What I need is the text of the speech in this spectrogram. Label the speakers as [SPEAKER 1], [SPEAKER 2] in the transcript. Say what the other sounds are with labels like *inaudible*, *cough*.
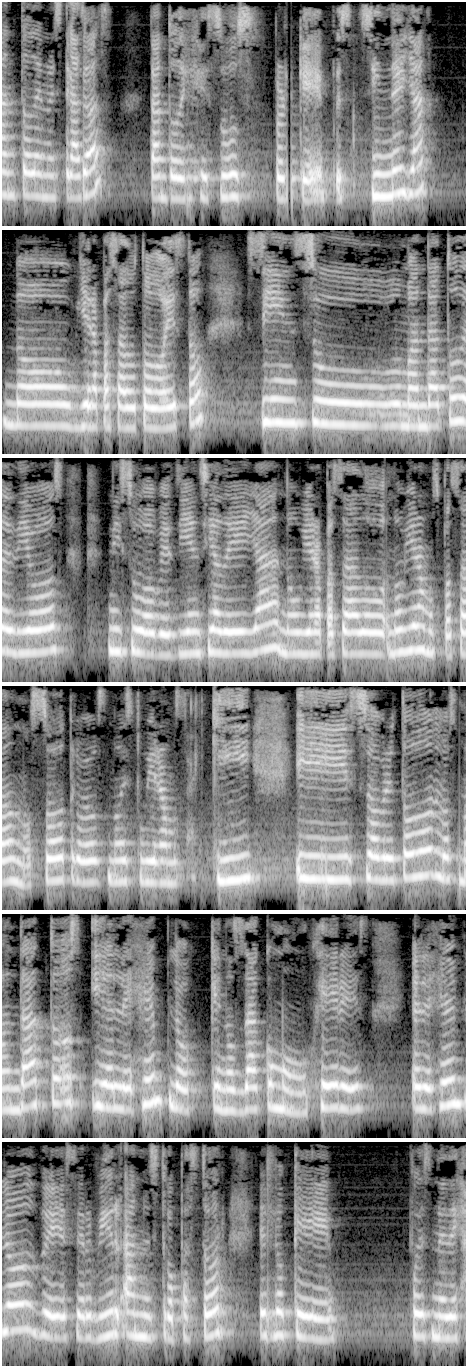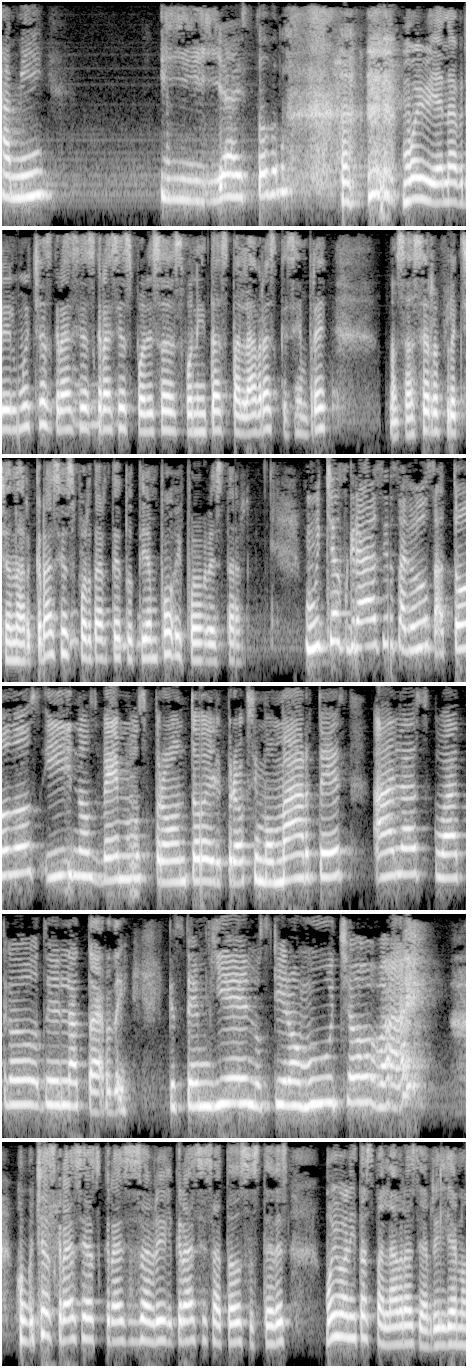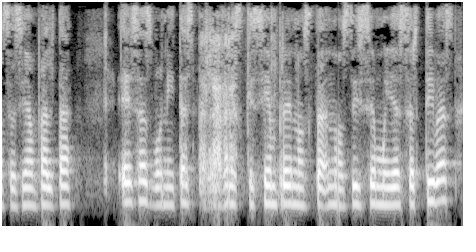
[SPEAKER 1] tanto de nuestras vidas, tanto de Jesús, porque pues sin ella no hubiera pasado todo esto, sin su mandato de Dios ni su obediencia de ella no hubiera pasado, no hubiéramos pasado nosotros, no estuviéramos aquí. Y sobre todo los mandatos y el ejemplo que nos da como mujeres, el ejemplo de servir a nuestro pastor es lo que pues me deja a mí y ya es todo. *laughs*
[SPEAKER 2] Muy bien, Abril, muchas gracias, gracias por esas bonitas palabras que siempre nos hace reflexionar. Gracias por darte tu tiempo y por estar.
[SPEAKER 1] Muchas gracias, saludos a todos y nos vemos pronto el próximo martes a las 4 de la tarde. Que estén bien, los quiero mucho, bye.
[SPEAKER 2] Muchas gracias, gracias Abril, gracias a todos ustedes. Muy bonitas palabras de Abril, ya nos hacían falta esas bonitas palabras que siempre nos, nos dice muy asertivas.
